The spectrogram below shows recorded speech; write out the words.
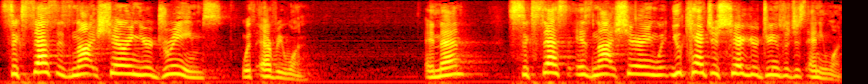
Success is not sharing your dreams with everyone. Amen? Success is not sharing with, you can't just share your dreams with just anyone.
